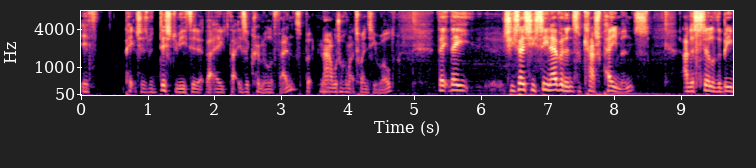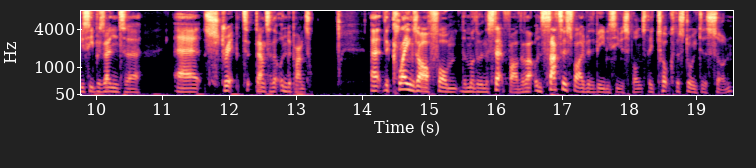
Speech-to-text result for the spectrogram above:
If pictures were distributed at that age, that is a criminal offence. But now we're talking about 20 year old. They, they, she says she's seen evidence of cash payments and a still of the BBC presenter uh, stripped down to the underpants. Uh, the claims are from the mother and the stepfather that unsatisfied with the BBC response, they took the story to the Sun.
